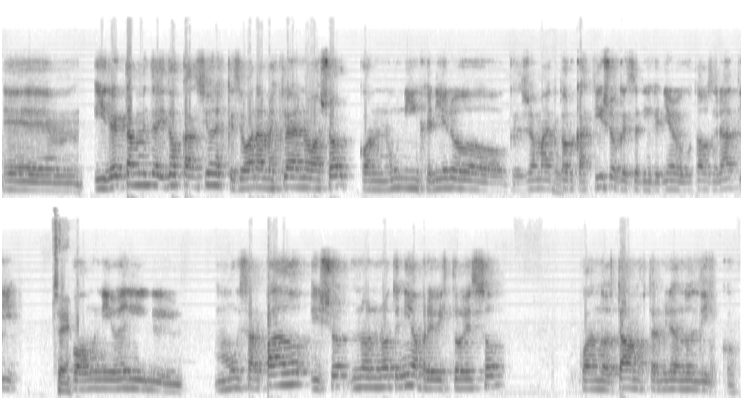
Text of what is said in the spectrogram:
Eh, y directamente hay dos canciones que se van a mezclar en Nueva York con un ingeniero que se llama Héctor Castillo, que es el ingeniero de Gustavo Cerati, con un nivel muy zarpado. Y yo no, no tenía previsto eso cuando estábamos terminando el disco.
